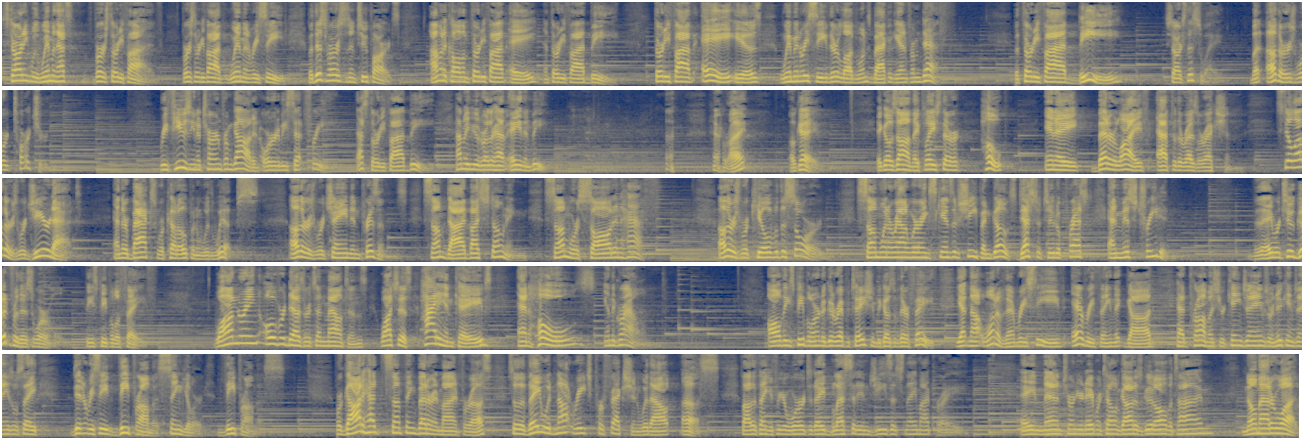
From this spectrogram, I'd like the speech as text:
Starting with women, that's verse 35. Verse 35, women received. But this verse is in two parts. I'm going to call them 35A and 35B. 35A is women receive their loved ones back again from death. But 35B starts this way. But others were tortured, refusing to turn from God in order to be set free. That's 35B. How many of you would rather have A than B? right? Okay. It goes on. They placed their hope in a better life after the resurrection. Still others were jeered at, and their backs were cut open with whips. Others were chained in prisons. Some died by stoning. Some were sawed in half. Others were killed with the sword. Some went around wearing skins of sheep and goats, destitute, oppressed, and mistreated. They were too good for this world, these people of faith wandering over deserts and mountains. Watch this hiding in caves and holes in the ground. All these people earned a good reputation because of their faith, yet not one of them received everything that God had promised. Your King James or New King James will say, didn't receive the promise, singular, the promise. For God had something better in mind for us so that they would not reach perfection without us. Father, thank you for your word today. Bless it in Jesus' name, I pray. Amen. Turn to your neighbor and tell him God is good all the time, no matter what.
